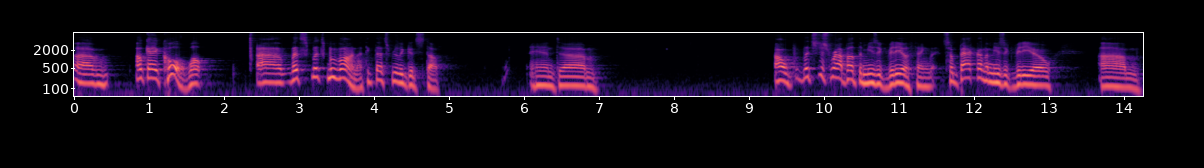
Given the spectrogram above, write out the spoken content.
Um, okay, cool. Well, uh, let's let's move on. I think that's really good stuff. And um, oh, let's just wrap up the music video thing. So back on the music video um,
